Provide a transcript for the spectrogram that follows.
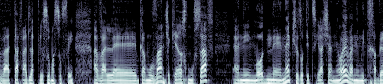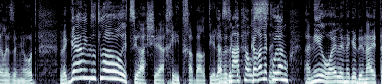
ועד ת' עד לפרסום הסופי. אבל אה, כמובן שכערך מוסף, אני מאוד נהנה כשזאת יצירה שאני אוהב, אני מתחבר לזה מאוד. וגם אם זאת לא יצירה שהכי התחברתי אליה, וזה קרה לכולנו. אני רואה לנגד עיניי את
